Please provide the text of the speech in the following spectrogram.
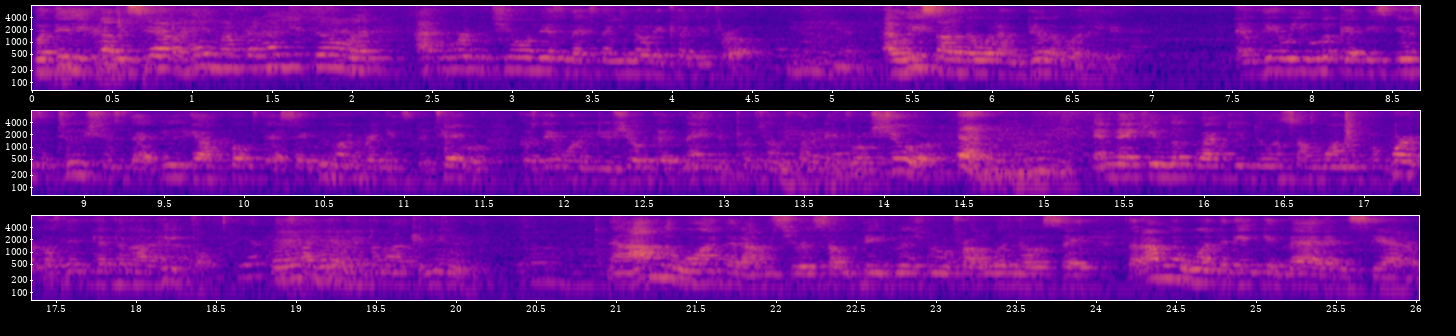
But then you come to Seattle, hey, my friend, how you doing? I can work with you on this, next thing you know, they cut your throat. At least I know what I'm dealing with here. And then when you look at these institutions that you have folks that say, we want to bring you to the table because they want to use your good name to put you on the front of their brochure and make you look like you're doing some wonderful work because they're pimping our people, just like they're pimping our community. Now, I'm the one that I'm sure some people in this room probably wouldn't know, say, that I'm the one that they get mad at in Seattle.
